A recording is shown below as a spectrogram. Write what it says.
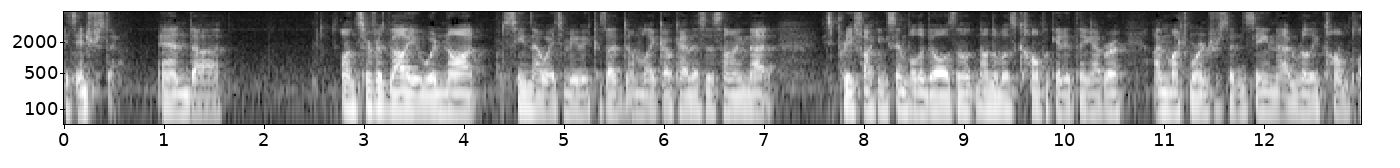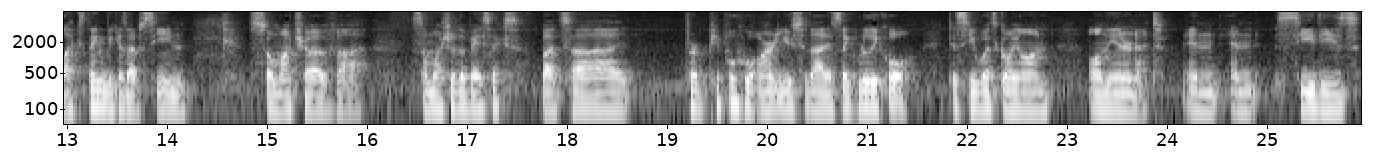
it's interesting, and uh, on surface value would not seem that way to me because I, I'm like, okay, this is something that is pretty fucking simple to build. It's not the most complicated thing ever. I'm much more interested in seeing that really complex thing because I've seen so much of uh, so much of the basics. But uh, for people who aren't used to that, it's like really cool to see what's going on on the internet and and see these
